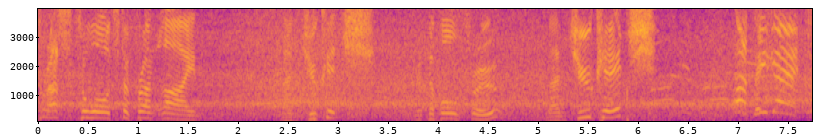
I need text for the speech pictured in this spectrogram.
thrust towards the front line. Mandzukic with the ball through. Mandzukic. Up he gets!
